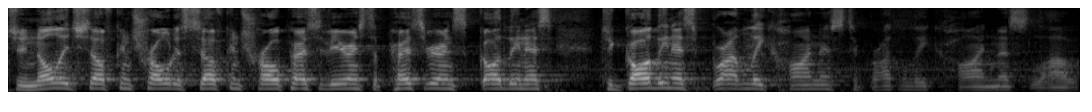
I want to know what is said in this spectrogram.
to knowledge, self control, to self control, perseverance, to perseverance, godliness, to godliness, brotherly kindness, to brotherly kindness, love.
